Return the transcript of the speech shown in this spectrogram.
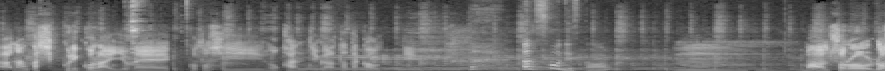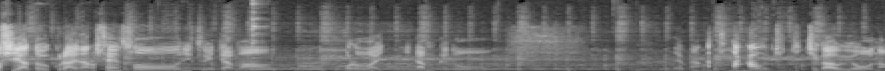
やなんかしっくりこないよね。今年の感じが戦うっていう。あそうですか？うん。まあそのロシアとウクライナの戦争についてはまあ心は痛むけど。なんか戦うちょっと違うような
